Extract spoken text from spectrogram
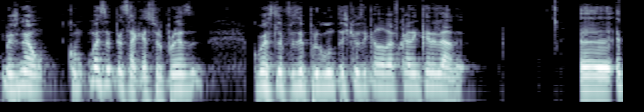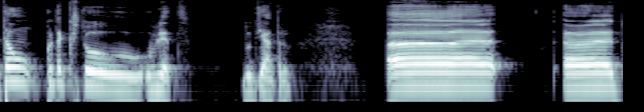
Mas não, como começa a pensar que é surpresa, começa-lhe a fazer perguntas que eu sei que ela vai ficar encaralhada. Uh, então, quanto é que custou o, o bilhete? do teatro. Uh, uh,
